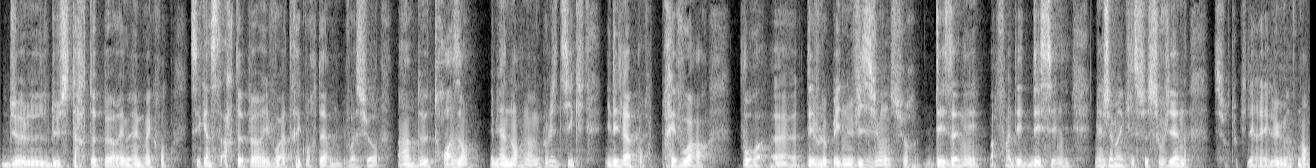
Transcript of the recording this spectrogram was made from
du, start-upper Emmanuel Macron. C'est qu'un start-upper, il voit à très court terme, il voit sur un, deux, trois ans. Eh bien non, un homme politique, il est là pour prévoir, pour euh, développer une vision sur des années, parfois des décennies. Eh bien, j'aimerais qu'il se souvienne, surtout qu'il est réélu maintenant,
